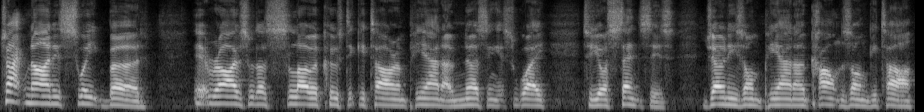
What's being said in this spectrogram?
Track 9 is Sweet Bird. It arrives with a slow acoustic guitar and piano nursing its way to your senses. Joni's on piano, Carlton's on guitar,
